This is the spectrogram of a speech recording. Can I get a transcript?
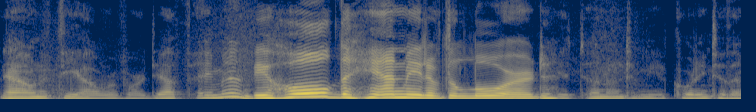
now and at the hour of our death. Amen. Behold the handmaid of the Lord. Be it done unto me according to thy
